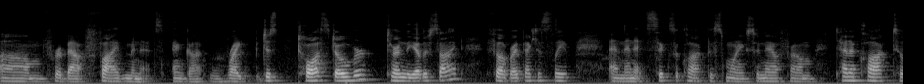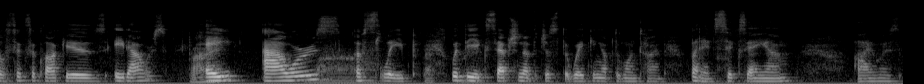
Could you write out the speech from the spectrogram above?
um, for about five minutes and got right, just tossed over, turned the other side, fell right back to sleep. And then at 6 o'clock this morning, so now from 10 o'clock till 6 o'clock is eight hours. Right. Eight hours Wow. of sleep, That's with the exception of just the waking up the one time. But at 6 a.m., I was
